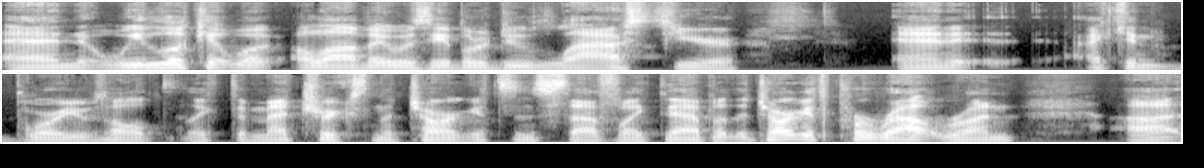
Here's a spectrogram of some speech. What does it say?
And we look at what Olave was able to do last year, and I can bore you with all like the metrics and the targets and stuff like that. But the targets per route run, uh,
